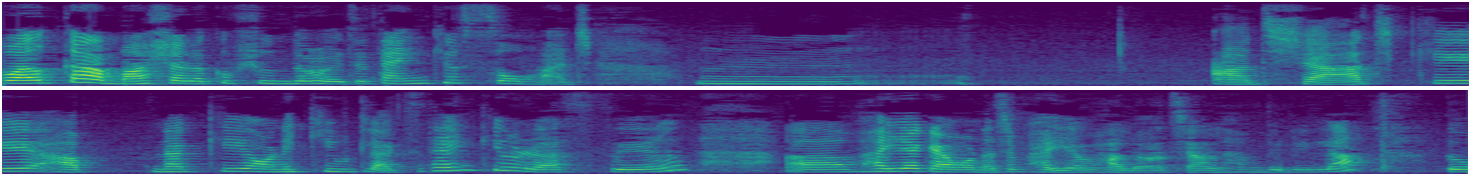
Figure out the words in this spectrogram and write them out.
ওয়েলকাম মাশাআল্লাহ, খুব সুন্দর হয়েছে। থ্যাংক ইউ সো মাচ আচ্ছা আজকে আপনাকে অনেক কিউট লাগছে। থ্যাংক ইউ রাসেল ভাইয়া কেমন আছে? ভাইয়া ভালো আছে, আলহামদুলিল্লাহ। তো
